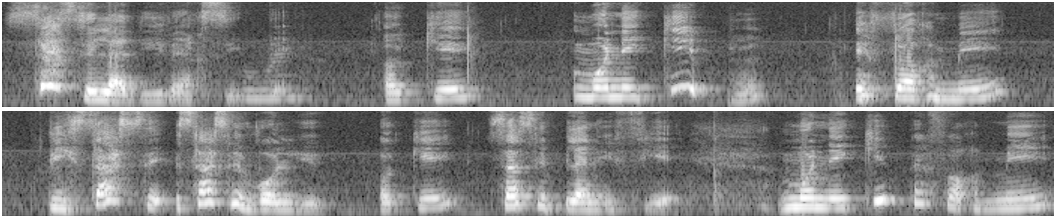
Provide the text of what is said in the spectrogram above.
Ça, c'est la diversité, ok? Mon équipe est formée, puis ça, c'est, ça s'évolue, ok? Ça, c'est planifié. Mon équipe est formée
